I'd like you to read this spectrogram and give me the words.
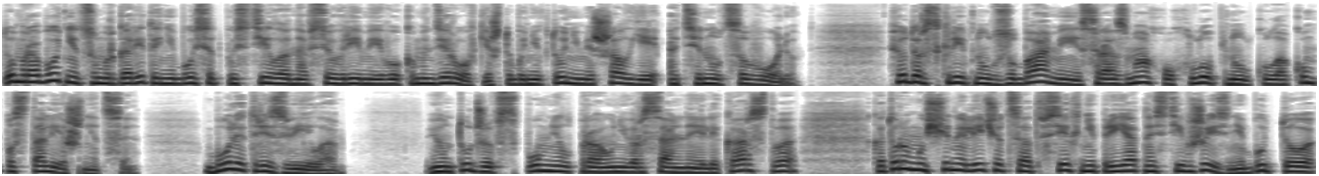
Домработницу Маргарита, небось, отпустила на все время его командировки, чтобы никто не мешал ей оттянуться волю. Федор скрипнул зубами и с размаху хлопнул кулаком по столешнице. Боль отрезвила и он тут же вспомнил про универсальное лекарство, которым мужчины лечатся от всех неприятностей в жизни, будь то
